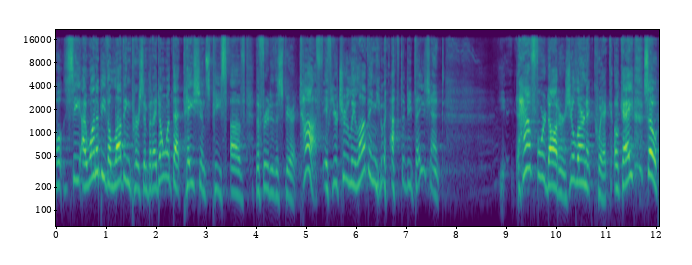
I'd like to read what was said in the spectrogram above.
Well, see, I want to be the loving person, but I don't want that patience piece of the fruit of the Spirit. Tough. If you're truly loving, you have to be patient. Have four daughters, you'll learn it quick, okay? So,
